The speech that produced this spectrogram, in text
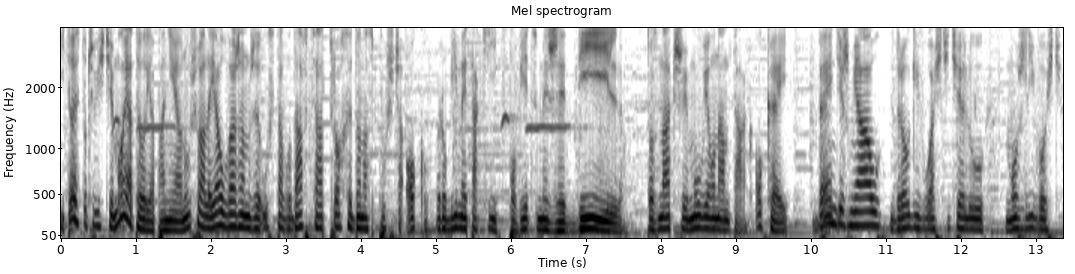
I to jest oczywiście moja teoria, panie Januszu, ale ja uważam, że ustawodawca trochę do nas puszcza oko. Robimy taki, powiedzmy, że deal. To znaczy mówią nam tak, ok, będziesz miał, drogi właścicielu, możliwość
